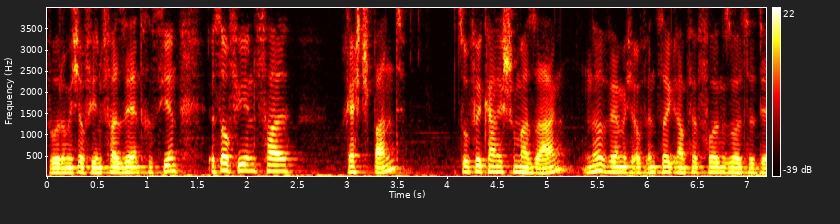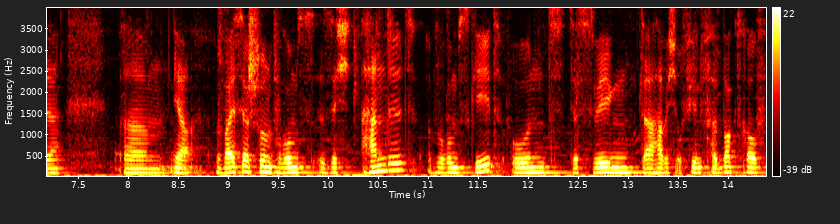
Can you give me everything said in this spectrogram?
Würde mich auf jeden Fall sehr interessieren. Ist auf jeden Fall recht spannend. So viel kann ich schon mal sagen. Ne? Wer mich auf Instagram verfolgen sollte, der ähm, ja, weiß ja schon, worum es sich handelt, worum es geht. Und deswegen, da habe ich auf jeden Fall Bock drauf,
